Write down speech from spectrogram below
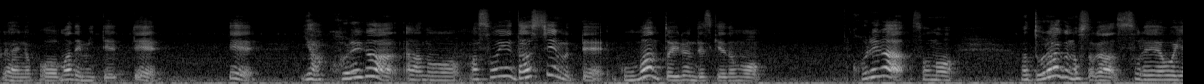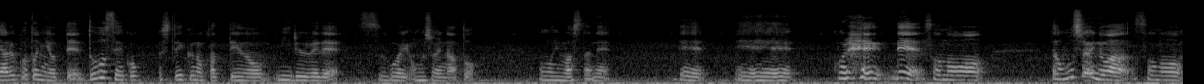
ぐらいの子まで見ててでいやこれがあの、まあ、そういうダンスチームって5万といるんですけれどもこれがその、まあ、ドラッグの人がそれをやることによってどう成功していくのかっていうのを見る上ですごい面白いなと思いましたね。で、えーこれでその面白いのはその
